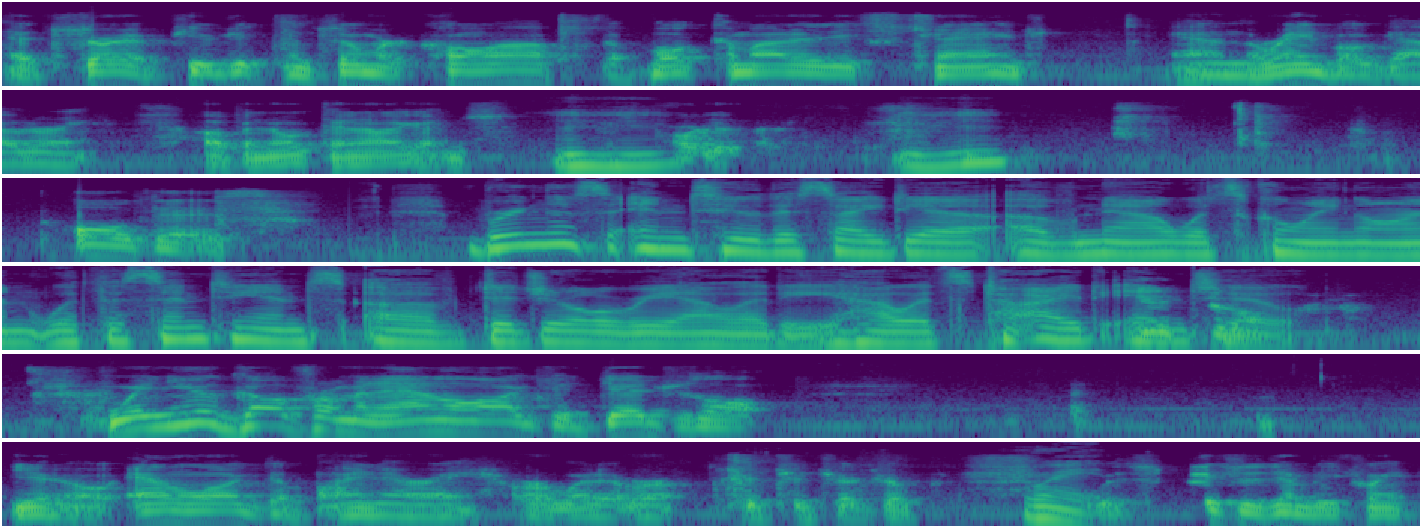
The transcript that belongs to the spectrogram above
It started Puget Consumer Co-op, the Bulk Commodity Exchange, and the Rainbow Gathering up in Okanagans. Mhm. Part of it. hmm Old days. Bring us into this idea of now what's going on with the sentience of digital reality, how it's tied into. Digital. When you go from an analog to digital, you know, analog to binary or whatever, Right. with spaces in between,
